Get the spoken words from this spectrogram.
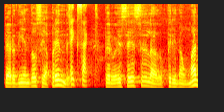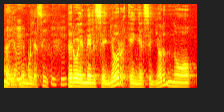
perdiendo se aprende. Exacto. Pero esa es la doctrina humana, llamémosle así. Pero en el Señor, en el Señor no,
